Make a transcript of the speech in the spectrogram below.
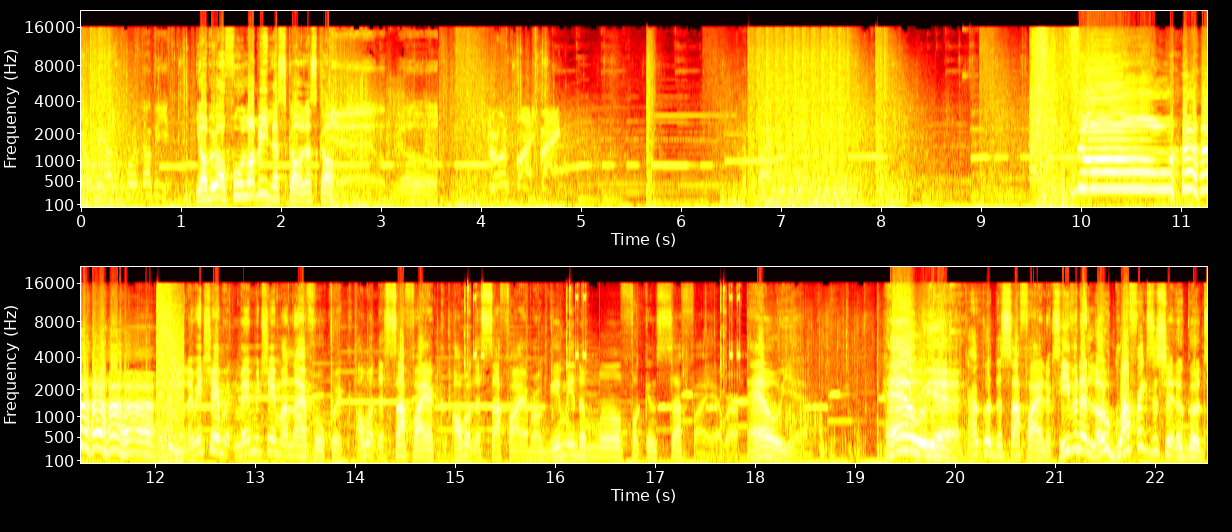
Yo, we got a full lobby. Yo, we got a full lobby. Let's go. Let's go. Yeah, let's go. Throwing flashbang. No! let me change. Let me change my knife real quick. I want the sapphire. I want the sapphire, bro. Give me the motherfucking sapphire, bro. Hell yeah. Hell yeah. How good the sapphire looks. Even in low graphics, this shit look good.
